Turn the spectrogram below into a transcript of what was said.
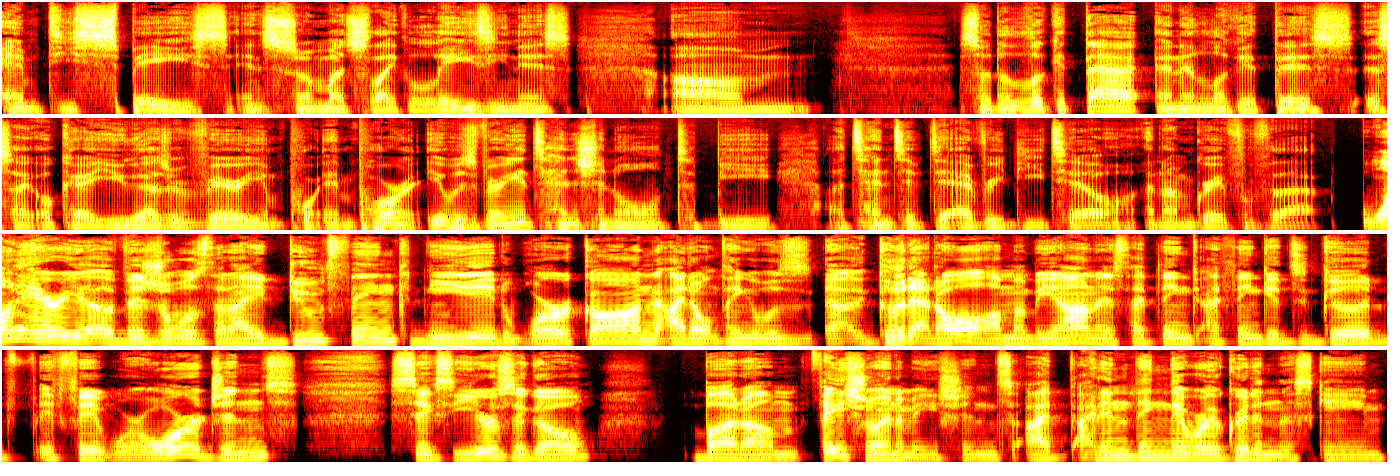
empty space and so much like laziness. Um, so to look at that and then look at this, it's like, okay, you guys are very important. Important. It was very intentional to be attentive to every detail, and I'm grateful for that. One area of visuals that I do think needed work on, I don't think it was uh, good at all. I'm gonna be honest. I think I think it's good if it were Origins six years ago, but um, facial animations, I I didn't think they were good in this game.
